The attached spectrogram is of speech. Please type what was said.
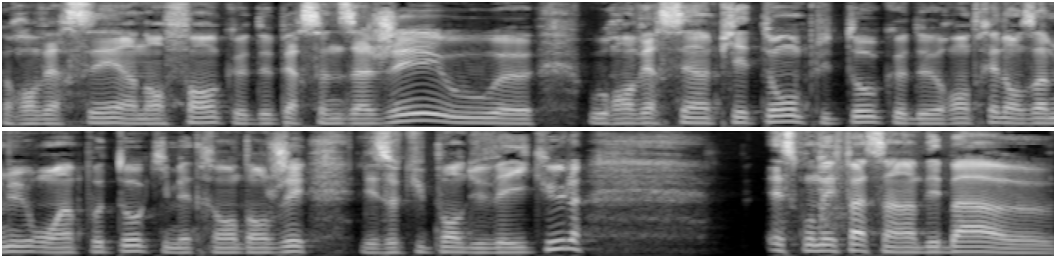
renverser un enfant que deux personnes âgées ou, ou renverser un piéton plutôt que de rentrer dans un mur ou un poteau qui mettrait en danger les occupants du véhicule? Est-ce qu'on est face à un débat euh,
